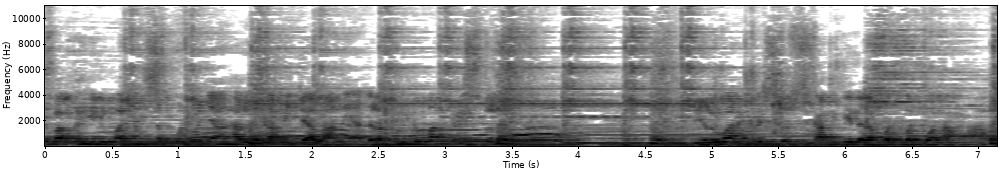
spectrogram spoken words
sebab kehidupan yang sepenuhnya harus kami jalani adalah kehidupan Kristus di luar Kristus kami tidak dapat berbuat apa-apa.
